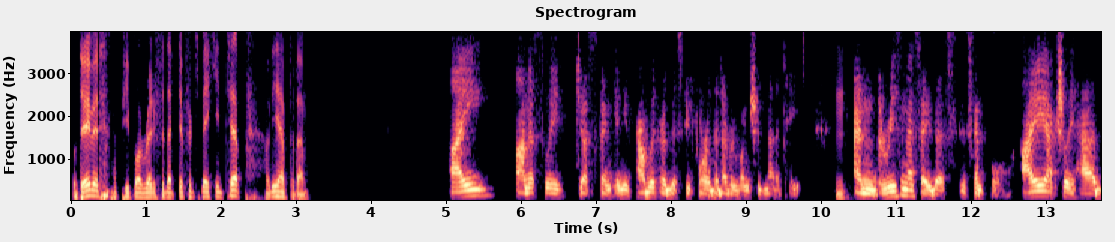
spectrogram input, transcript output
Well, David, the people are ready for that difference making tip. What do you have for them? I honestly just think, and you've probably heard this before, that everyone should meditate. Mm. And the reason I say this is simple. I actually had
